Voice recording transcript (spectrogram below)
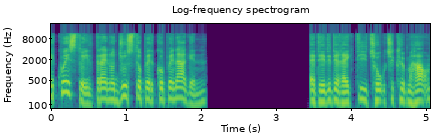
È questo il treno giusto per Copenaghen? Er dette det rigtige tog til København?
